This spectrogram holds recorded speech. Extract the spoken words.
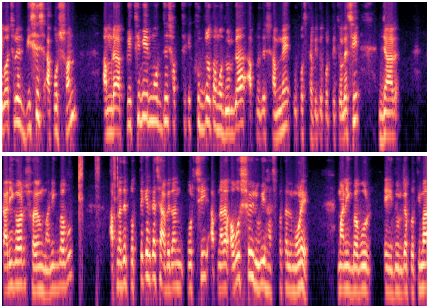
এবছরের বিশেষ আকর্ষণ, আমরা পৃথিবীর মধ্যে সব থেকে ক্ষুদ্রতম দুর্গা আপনাদের সামনে উপস্থাপিত করতে চলেছি, যার কারিগর স্বয়ং মানিকবাবু। আপনাদের প্রত্যেকের কাছে আবেদন করছি, আপনারা অবশ্যই রুবি হাসপাতাল মোড়ে মানিকবাবুর এই দুর্গা প্রতিমা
